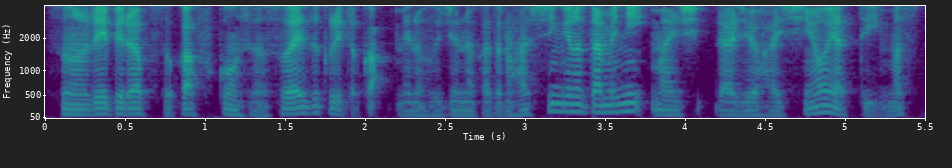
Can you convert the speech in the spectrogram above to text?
そのレベルアップとか副音声の素材作りとか、目の不自由な方の発信源のために毎日ラジオ配信をやっています。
